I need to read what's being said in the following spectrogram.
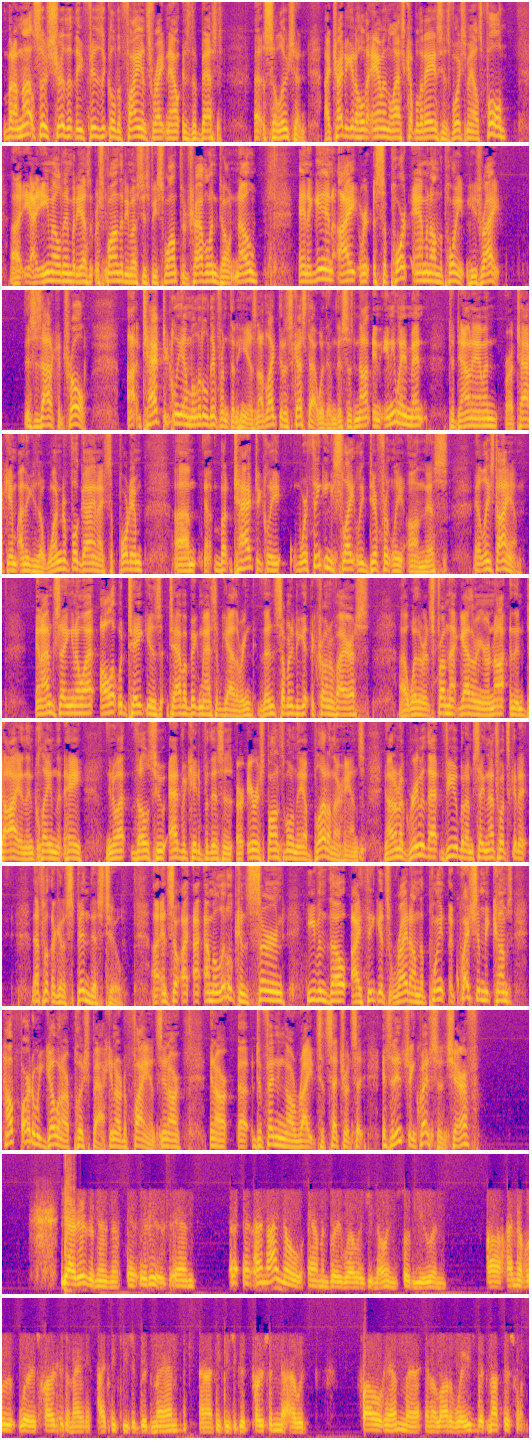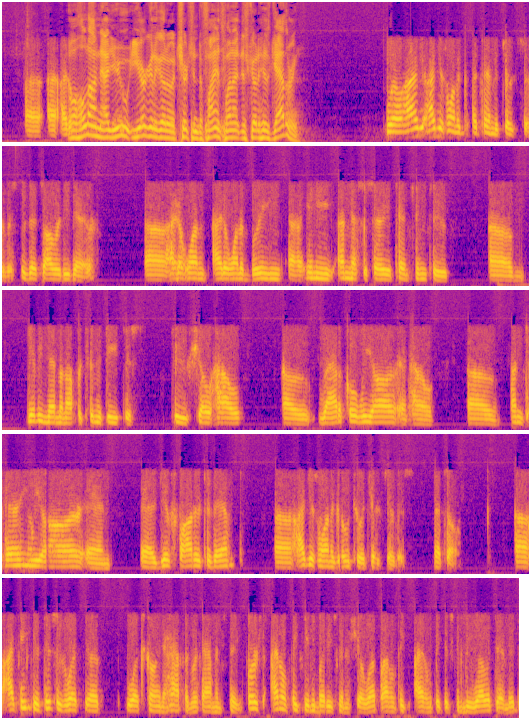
But I'm not so sure that the physical defiance right now is the best uh, solution. I tried to get a hold of Ammon the last couple of days. His voicemail's full. Uh, I emailed him, but he hasn't responded. He must just be swamped or traveling. Don't know. And again, I re- support Ammon on the point. He's right. This is out of control. Uh, tactically, I'm a little different than he is, and I'd like to discuss that with him. This is not in any way meant to down Ammon or attack him. I think he's a wonderful guy, and I support him. Um, but tactically, we're thinking slightly differently on this. At least I am. And I'm saying, you know what? All it would take is to have a big, massive gathering, then somebody to get the coronavirus, uh, whether it's from that gathering or not, and then die and then claim that, hey, you know what? Those who advocated for this is, are irresponsible and they have blood on their hands. Now, I don't agree with that view, but I'm saying that's what's going to that's what they're going to spin this to. Uh, and so I, am a little concerned, even though I think it's right on the point. The question becomes, how far do we go in our pushback, in our defiance, in our in our uh, defending our rights, et cetera, et cetera? It's an interesting question, Sheriff. Yeah, it is, and it is, and and I know Ammon very well, as you know, and so do you, and. Uh, I know who, where his heart is, and I, I think he's a good man, and I think he's a good person. I would follow him uh, in a lot of ways, but not this one. Uh, I, I well, hold on now. You you're going to go to a church in Defiance. Why not just go to his gathering? Well, I I just want to attend the church service that's already there. Uh, I don't want I don't want to bring uh, any unnecessary attention to um, giving them an opportunity to to show how uh, radical we are and how uh, uncaring we are and uh, give fodder to them. Uh, I just want to go to a church service. That's all. Uh, I think that this is what uh, what's going to happen with Ammon State. First, I don't think anybody's going to show up. I don't think I don't think it's going to be well attended.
